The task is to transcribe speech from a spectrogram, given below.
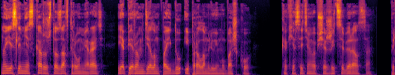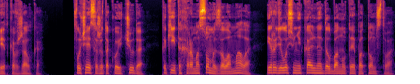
Но если мне скажут, что завтра умирать, я первым делом пойду и проломлю ему башку. Как я с этим вообще жить собирался? Предков жалко. Случается же такое чудо. Какие-то хромосомы заломало, и родилось уникальное долбанутое потомство.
